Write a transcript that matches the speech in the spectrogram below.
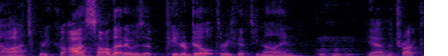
Oh, that's pretty cool. I saw that it was a Peterbilt 359. Mm-hmm. Yeah, the truck.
